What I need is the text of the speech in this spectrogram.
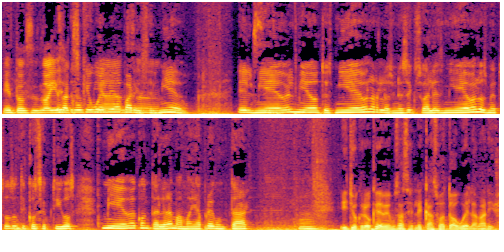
Entonces no hay esa es, es que vuelve a confianza. aparecer el miedo. El Sí. miedo, el miedo, entonces miedo a las relaciones sexuales, miedo a los métodos anticonceptivos, miedo a contarle a la mamá y a preguntar. Y yo creo que debemos hacerle caso a tu abuela, Maribel.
